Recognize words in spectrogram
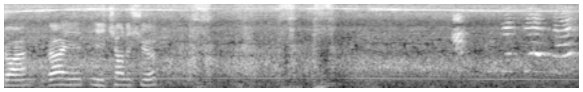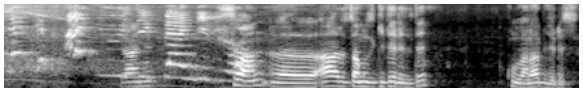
Şu an gayet iyi çalışıyor. Yani şu an e, arızamız giderildi. Kullanabiliriz.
